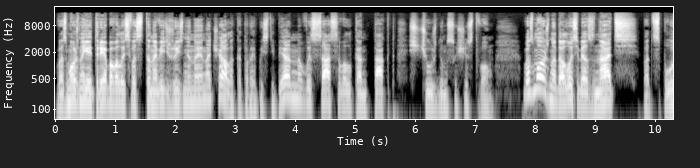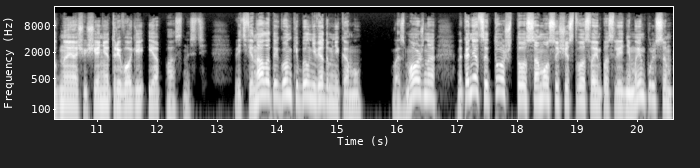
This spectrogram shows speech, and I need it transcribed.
Возможно, ей требовалось восстановить жизненное начало, которое постепенно высасывал контакт с чуждым существом. Возможно, дало себя знать подспудное ощущение тревоги и опасности. Ведь финал этой гонки был неведом никому. Возможно, наконец, и то, что само существо своим последним импульсом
